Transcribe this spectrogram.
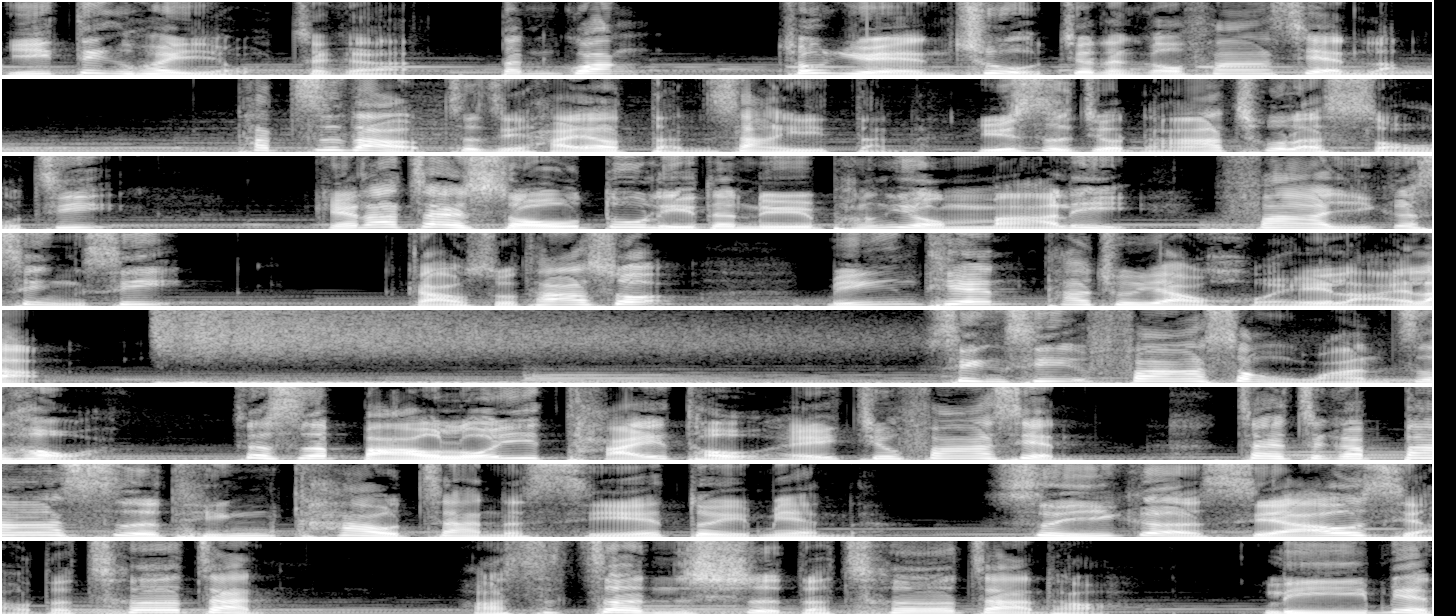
一定会有这个灯光。从远处就能够发现了，他知道自己还要等上一等，于是就拿出了手机，给他在首都里的女朋友玛丽发一个信息，告诉他说明天他就要回来了。信息发送完之后啊，这时保罗一抬头，哎，就发现在这个巴士停靠站的斜对面呢，是一个小小的车站啊，是正式的车站哈，里面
